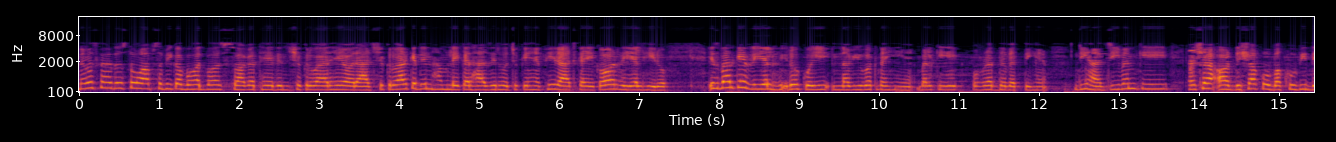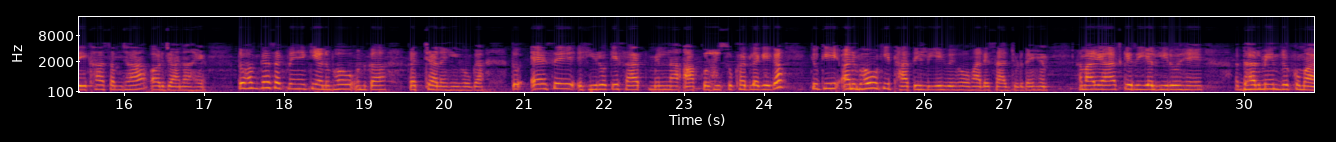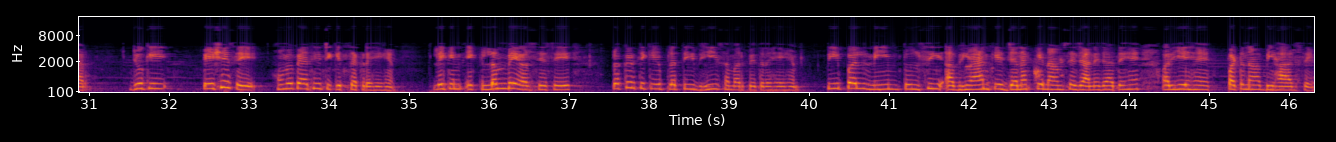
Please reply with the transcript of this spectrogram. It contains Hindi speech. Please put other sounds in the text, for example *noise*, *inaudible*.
नमस्कार दोस्तों, आप सभी का बहुत बहुत स्वागत है। दिन शुक्रवार है और आज शुक्रवार के दिन हम लेकर हाजिर हो चुके हैं फिर आज का एक और रियल हीरो इस बार के रियल हीरो कोई नवयुवक नहीं है, बल्कि एक वृद्ध व्यक्ति हैं। जी हाँ जीवन की दशा और दिशा को बखूबी देखा, समझा और जाना है। तो हम कह सकते हैं कि अनुभव उनका कच्चा नहीं होगा। तो ऐसे हीरो के साथ मिलना आपको भी सुखद लगेगा, क्योंकि अनुभवों की थाती लिए हुए हो हमारे साथ जुड़ रहे हैं। हमारे आज के रियल हीरो हैं धर्मेंद्र कुमार जो कि पेशे से होम्योपैथी चिकित्सक रहे हैं लेकिन एक लंबे अरसे से प्रकृति के प्रति भी समर्पित रहे हैं। पीपल नीम तुलसी अभियान के जनक के नाम से जाने जाते हैं और ये हैं पटना बिहार से।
